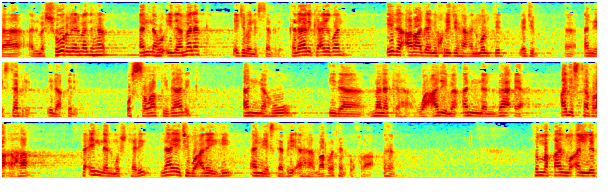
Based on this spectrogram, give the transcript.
فالمشهور من المذهب أنه إذا ملك يجب أن يستبرئ. كذلك أيضا إذا أراد أن يخرجها عن ملكه يجب آه، أن يستبرئ إلى آخره. والصواب في ذلك أنه إذا ملكها وعلم أن البائع قد استبرأها فإن المشتري لا يجب عليه أن يستبرئها مرة أخرى. ثم قال المؤلف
